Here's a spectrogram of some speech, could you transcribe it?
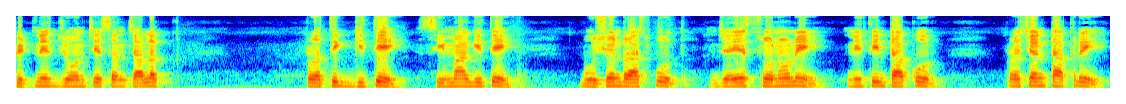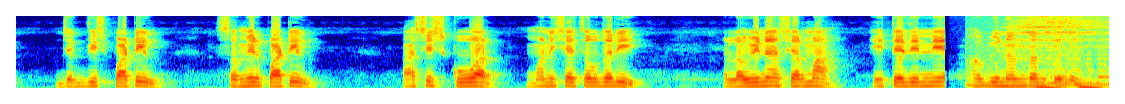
फिटनेस झोनचे संचालक प्रतीक गीते सीमा गीते भूषण राजपूत जयेश सोनवणे नितीन ठाकूर प्रशांत ठाकरे जगदीश पाटील समीर पाटील आशिष कुवार मनीषा चौधरी लवीना शर्मा इत्यादींनी अभिनंदन केले.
